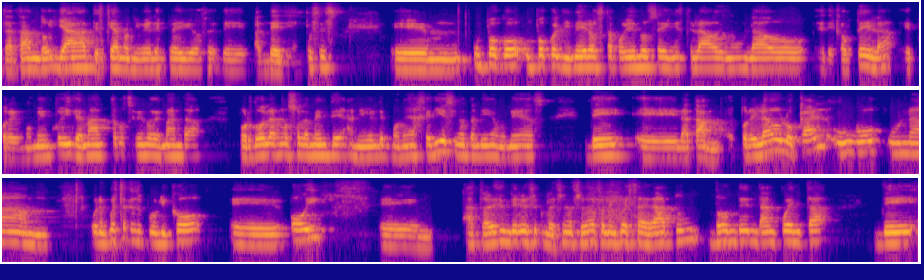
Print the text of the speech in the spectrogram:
tratando ya, testeando niveles previos de, de pandemia. Entonces, eh, un, poco, un poco el dinero está poniéndose en este lado, en un lado eh, de cautela eh, por el momento y demanda, estamos teniendo demanda por dólar no solamente a nivel de monedas G10, sino también a monedas de eh, la TAM. Por el lado local hubo una, una encuesta que se publicó hoy a través de un diario de circulación nacional, fue la encuesta de Datum, donde dan cuenta de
